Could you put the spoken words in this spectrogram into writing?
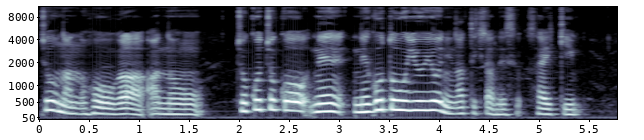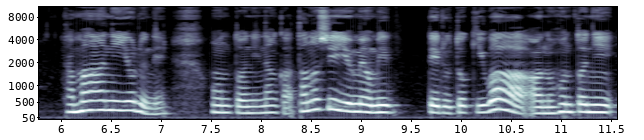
長男の方が、あの、ちょこちょこね、寝言を言うようになってきたんですよ、最近。たまに夜ね、本当になんか楽しい夢を見てる時は、あの本当に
